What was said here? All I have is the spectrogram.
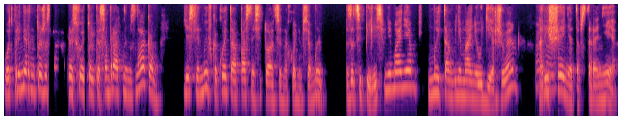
Вот примерно то же самое происходит только с обратным знаком – если мы в какой-то опасной ситуации находимся, мы зацепились вниманием, мы там внимание удерживаем, угу. а решение-то в стороне.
